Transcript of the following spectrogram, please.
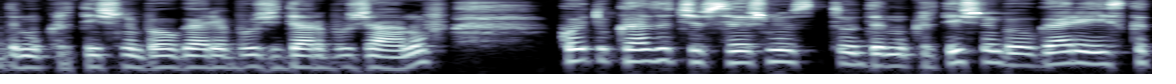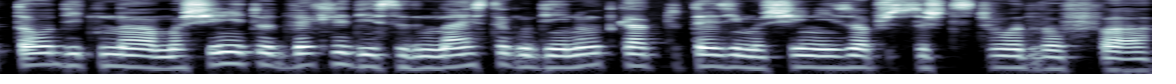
Демократична България Божидар Божанов, който каза, че всъщност от Демократична България искат одит на машините от 2017 година, откакто тези машини изобщо съществуват в а,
